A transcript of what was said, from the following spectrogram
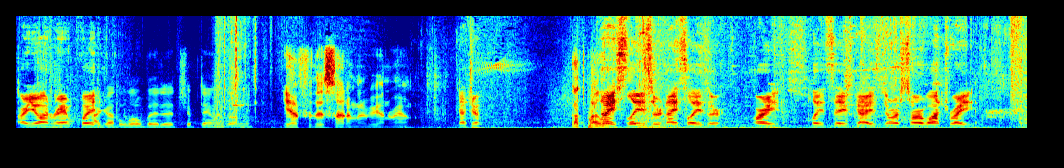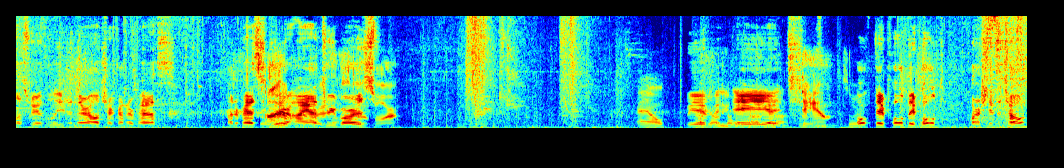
are you on ramp, Quaid? I got a little bit of chip damage on me. Yeah, for this side I'm gonna be on ramp. Gotcha. Got the pilot. Nice laser, nice laser. All right, play it safe, guys. North Star, watch right. Unless we have the Legion there, I'll check underpass. Underpass is clear. Ion Ion right three bars. bar. Ow. We I have got double uh, a- Damn. Sorry. Oh, they pulled, they pulled. Punishing the tone.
